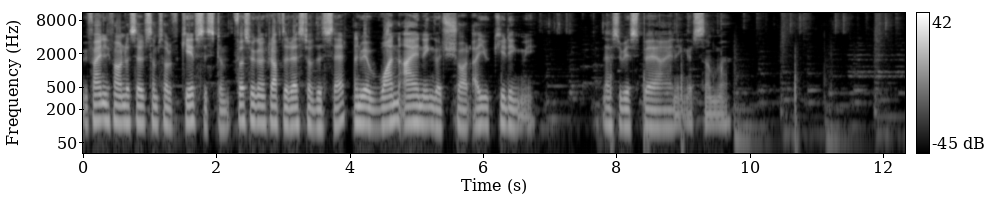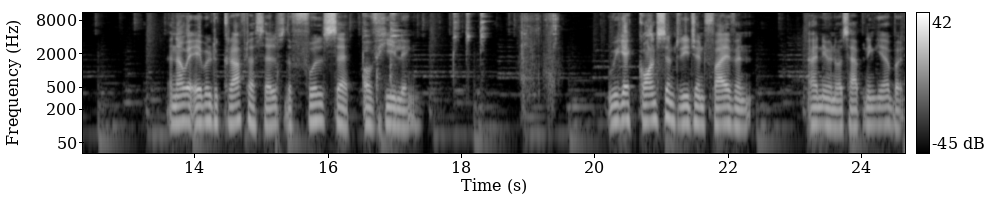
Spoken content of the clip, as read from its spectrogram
We finally found ourselves some sort of cave system. First we're gonna craft the rest of this set. And we have one iron ingot short. Are you kidding me? There has to be a spare iron ingot somewhere. And now we're able to craft ourselves the full set of healing. We get constant regen 5 and I don't even know what's happening here, but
